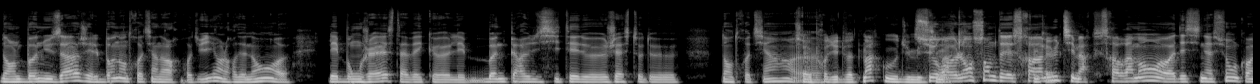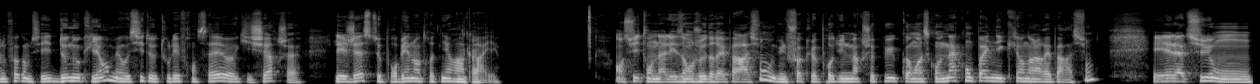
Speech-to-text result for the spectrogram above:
dans le bon usage et le bon entretien de leurs produits en leur donnant euh, les bons gestes avec euh, les bonnes périodicités de gestes de d'entretien. Sur les produits de votre marque ou du multimarque? Sur l'ensemble des sera multimarque. Ce sera vraiment à destination, encore une fois, comme c'est dit, de nos clients, mais aussi de tous les Français qui cherchent les gestes pour bien entretenir un appareil. Ensuite, on a les enjeux de réparation. une fois que le produit ne marche plus, comment est-ce qu'on accompagne les clients dans la réparation? Et là-dessus, on,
